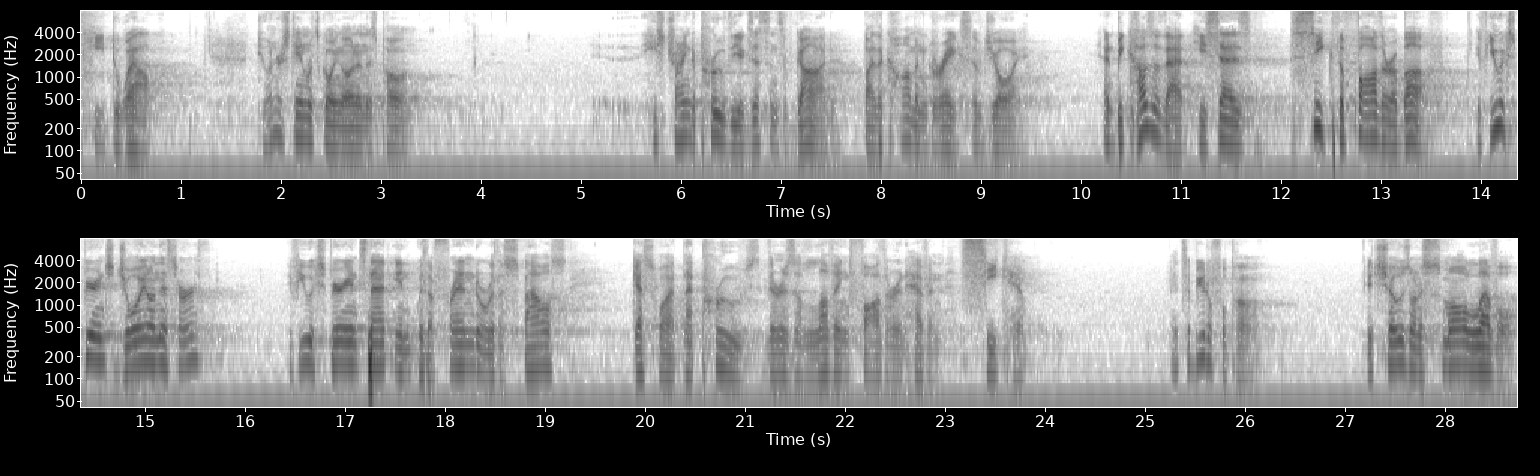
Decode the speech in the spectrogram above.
He dwell. Do you understand what's going on in this poem? He's trying to prove the existence of God by the common grace of joy. And because of that, he says, Seek the Father above. If you experience joy on this earth, if you experience that in, with a friend or with a spouse, guess what? That proves there is a loving Father in heaven. Seek Him. It's a beautiful poem. It shows on a small level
